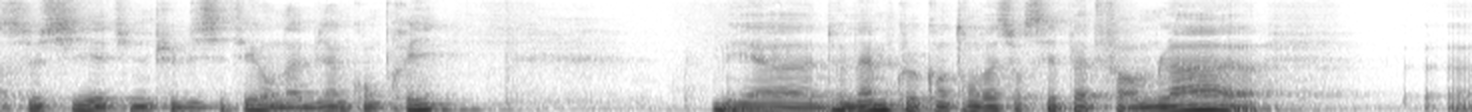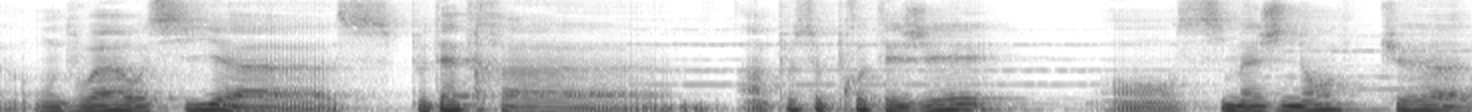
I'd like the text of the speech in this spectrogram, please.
ceci est une publicité, on a bien compris. Mais euh, de même que quand on va sur ces plateformes-là, euh, on doit aussi euh, peut-être un peu se protéger en s'imaginant que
